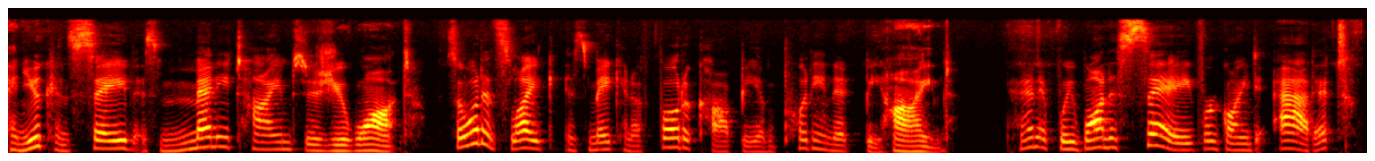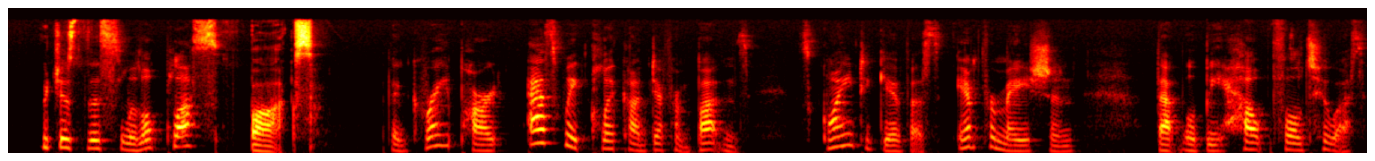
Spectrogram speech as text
And you can save as many times as you want. So what it's like is making a photocopy and putting it behind. And if we want to save, we're going to add it which is this little plus box. The great part, as we click on different buttons, it's going to give us information that will be helpful to us.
